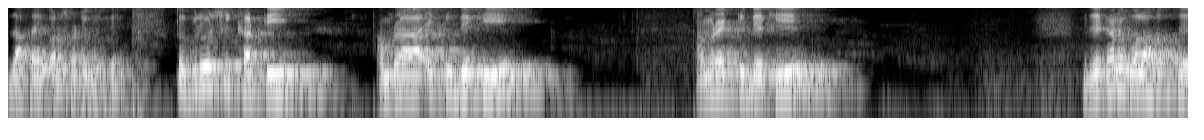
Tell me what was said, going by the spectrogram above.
যাচাই করা সঠিক হয়েছে। তো প্রিয় শিক্ষার্থী, আমরা একটু দেখি, আমরা একটু দেখি, যেখানে বলা হচ্ছে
